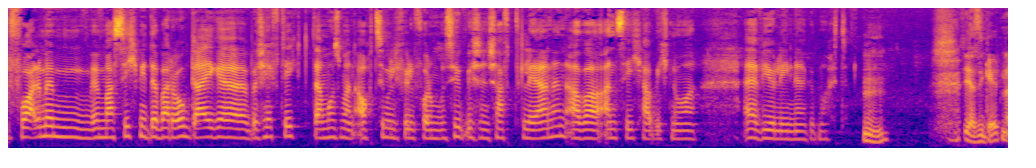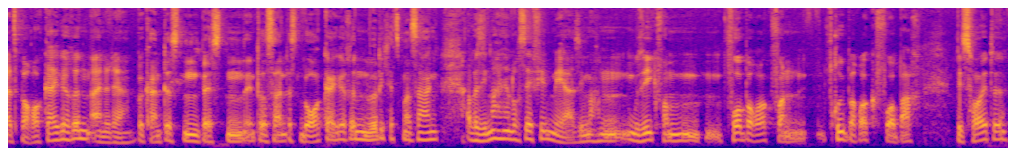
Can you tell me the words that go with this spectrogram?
vor allem wenn man sich mit der Barockgeige beschäftigt, da muss man auch ziemlich viel von Musikwissenschaft lernen, aber an sich habe ich nur äh, Violine gemacht. Mhm. Ja, Sie gelten als Barockgeigerin, eine der bekanntesten, besten, interessantesten Barockgeigerinnen, würde ich jetzt mal sagen. Aber Sie machen ja noch sehr viel mehr. Sie machen Musik vom Vorbarock, von Frühbarock, vor Bach bis heute.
